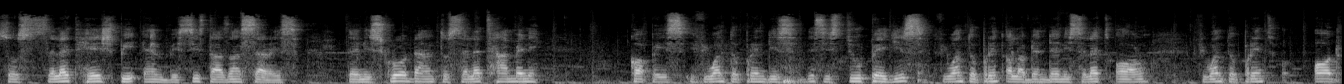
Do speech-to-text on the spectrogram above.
so select HP Envy 6000 series. Then you scroll down to select how many copies. If you want to print this this is two pages. If you want to print all of them then you select all. If you want to print odd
